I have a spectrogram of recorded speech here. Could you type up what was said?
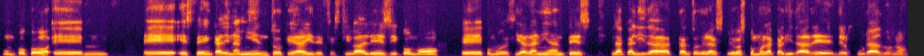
un poco em, eh, este encadenamiento que hay de festivales y cómo, como decía Dani antes, la calidad tanto de las pruebas como la calidad del jurado, ¿no?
